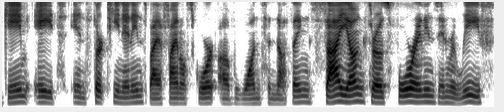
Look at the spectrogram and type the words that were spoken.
game eight in 13 innings by a final score of one to nothing. Cy Young throws four innings in relief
